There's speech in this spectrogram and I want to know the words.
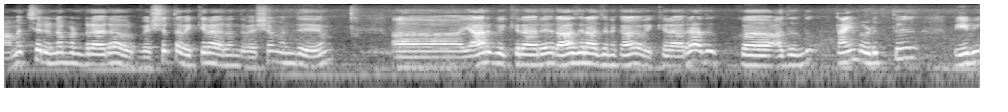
அமைச்சர் என்ன பண்ணுறாரு அவருக்கு விஷத்தை வைக்கிறாரு. அந்த விஷம் வந்து ஆஹ், யாருக்கு வைக்கிறாரு? ராஜராஜனுக்காக வைக்கிறாரு. அது அது வந்து டைம் எடுத்து மேபி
